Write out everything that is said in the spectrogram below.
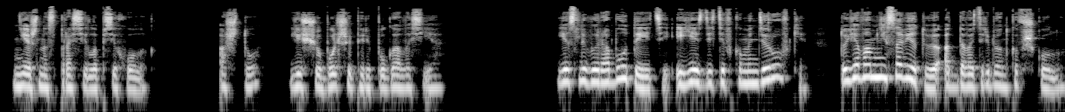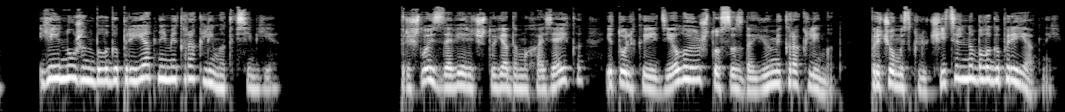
— нежно спросила психолог. «А что?» — еще больше перепугалась я. «Если вы работаете и ездите в командировки, то я вам не советую отдавать ребенка в школу. Ей нужен благоприятный микроклимат в семье. Пришлось заверить, что я домохозяйка и только и делаю, что создаю микроклимат, причем исключительно благоприятный.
